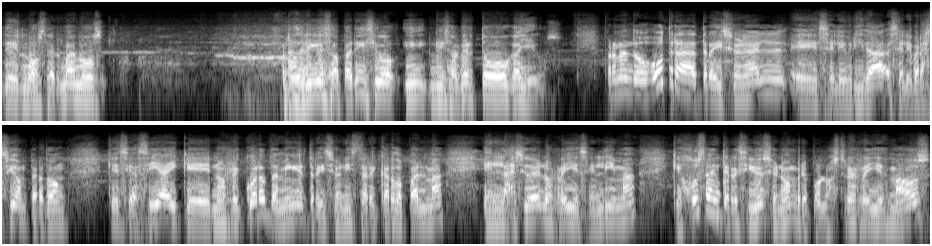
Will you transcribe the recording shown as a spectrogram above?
de los hermanos Rodríguez Aparicio y Luis Alberto Gallegos. Fernando, otra tradicional eh, celebridad, celebración perdón, que se hacía y que nos recuerda también el tradicionista Ricardo Palma en la ciudad de los Reyes en Lima, que justamente recibió ese nombre por los tres Reyes Magos,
